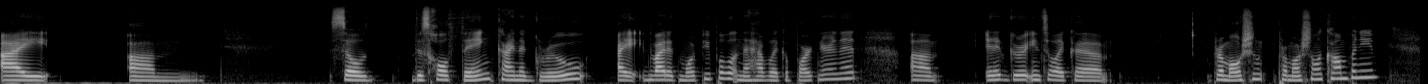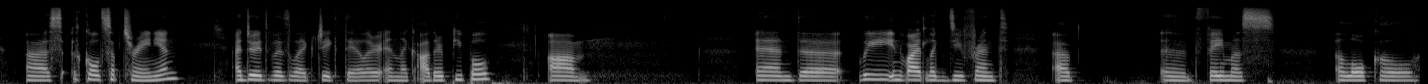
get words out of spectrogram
I um so this whole thing kind of grew i invited more people and i have like a partner in it um and it grew into like a promotion promotional company uh called subterranean i do it with like jake taylor and like other people um and uh, we invite like different uh, uh famous uh, local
